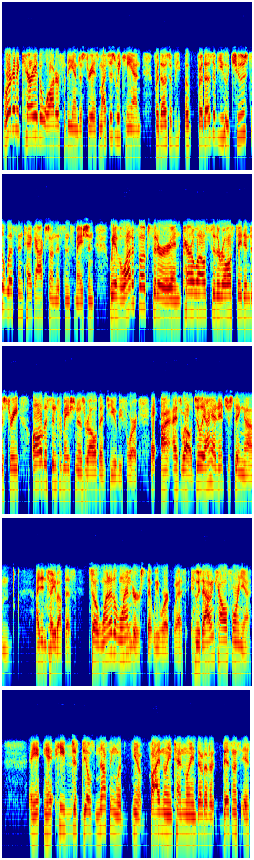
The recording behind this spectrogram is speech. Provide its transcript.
We're going to carry the water for the industry as much as we can. For those of you, for those of you who choose to listen, take action on this information. We have a lot of folks that are in parallels to the real estate industry. All this information is relevant to you before uh, as well. Julie, I had an interesting. Um, I didn't tell you about this. So one of the mm-hmm. lenders that we work with, who's out in California, he, he mm-hmm. just deals nothing with you know five million, ten million. Da, da, da. Business is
